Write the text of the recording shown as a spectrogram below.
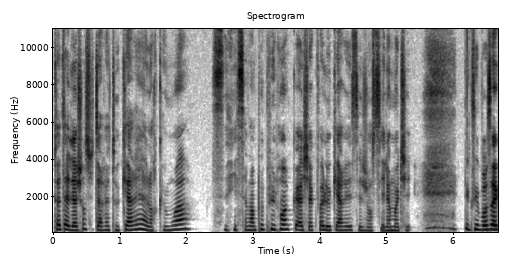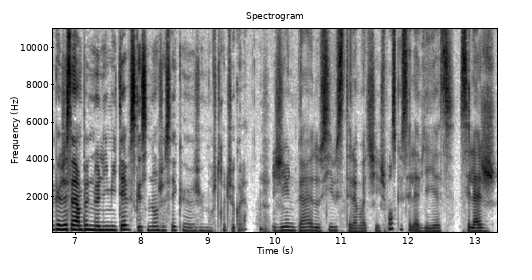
Toi, t'as de la chance, tu t'arrêtes au carré, alors que moi, ça va un peu plus loin qu'à chaque fois le carré, c'est genre, c'est la moitié. Donc c'est pour ça que j'essaie un peu de me limiter, parce que sinon, je sais que je mange trop de chocolat. J'ai eu une période aussi où c'était la moitié. Je pense que c'est la vieillesse, c'est l'âge.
